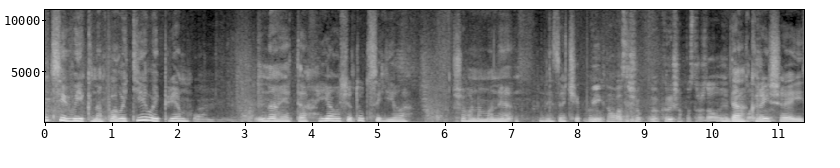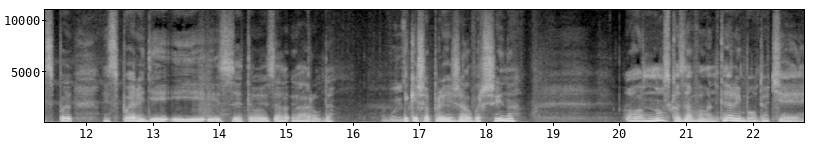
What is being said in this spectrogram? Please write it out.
Оці вікна полетіли прямо на это. Я ось тут сиділа, що воно мене не зачепило. Вікна, у вас ще е, криша постраждала. я Да, криша і, спе, і спереді, і, і з этого, з огорода. Ви Тільки що приїжджав вершина. О, ну, сказав, волонтери будуть, е,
